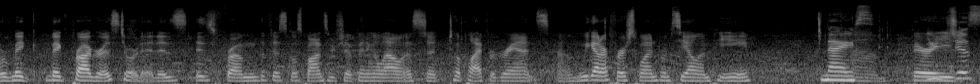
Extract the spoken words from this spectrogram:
or make make progress toward it, is is from the fiscal sponsorship and allowing us to, to apply for grants. Um, we got our first one from CLMP. Nice. Um, very you just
